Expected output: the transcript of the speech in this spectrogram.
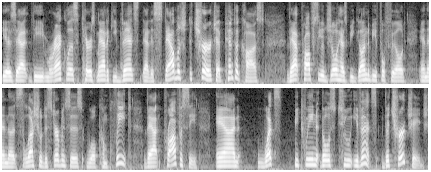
is that the miraculous charismatic events that established the church at Pentecost, that prophecy of Joel has begun to be fulfilled, and then the celestial disturbances will complete that prophecy. And what's between those two events? The church age.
